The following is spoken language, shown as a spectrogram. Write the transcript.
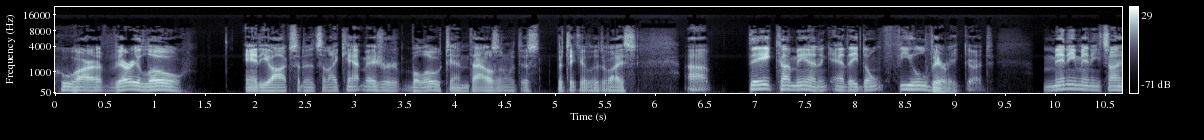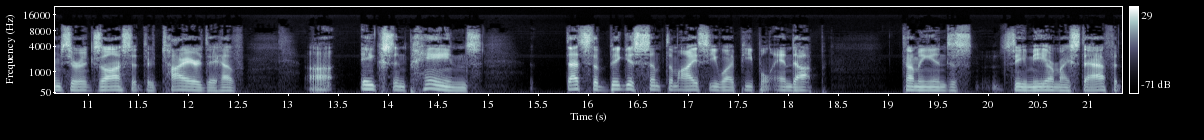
who are very low antioxidants, and I can't measure below 10,000 with this particular device, uh, they come in and they don't feel very good many, many times they're exhausted, they're tired, they have uh, aches and pains. That's the biggest symptom I see why people end up coming in to see me or my staff at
